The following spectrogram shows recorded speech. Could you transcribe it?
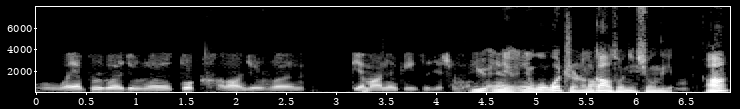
我也不是说就是说多渴望，就是说爹妈能给自己什么。你你我我只能告诉你兄弟啊，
